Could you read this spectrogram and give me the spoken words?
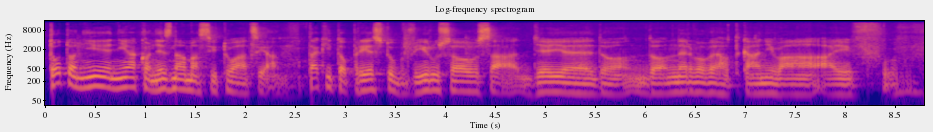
Toto nie je nejako neznáma situácia. Takýto priestup vírusov sa deje do, do nervového tkaniva aj v, v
